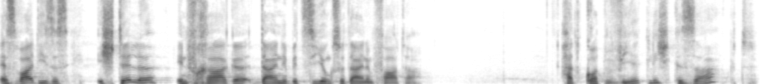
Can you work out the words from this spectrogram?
Es war dieses, ich stelle in Frage deine Beziehung zu deinem Vater. Hat Gott wirklich gesagt?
